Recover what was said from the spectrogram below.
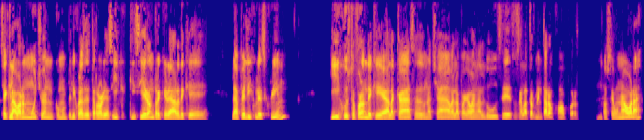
se clavaron mucho en como películas de terror y así quisieron recrear de que la película Scream y justo fueron de que a la casa de una chava le apagaban las luces, o sea, la atormentaron como por, no sé, una hora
